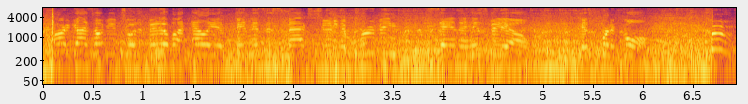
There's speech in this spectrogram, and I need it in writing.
Alright guys, hope you enjoyed the video about Elliot Fitness. This is Maxx Chewning and proving, saying that his video is pretty cool. Boom!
